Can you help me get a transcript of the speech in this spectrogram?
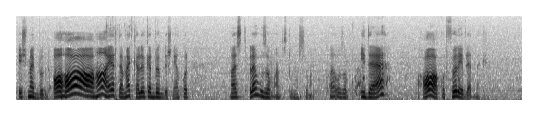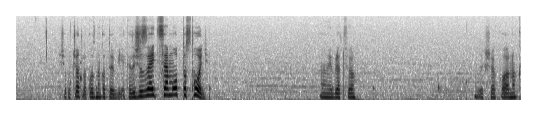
és megbögd... Aha, aha, értem, meg kell őket bögdösni, akkor... Ha ezt lehúzom, hát ez túl messze van. Lehúzom ide, aha, akkor fölébrednek. És akkor csatlakoznak a többiekhez. És az egy szem ott, azt hogy? Nem ébredt föl. Ezek se akarnak.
